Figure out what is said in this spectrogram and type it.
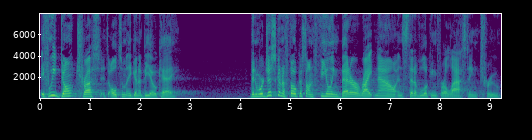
if we don't trust it's ultimately going to be okay, then we're just going to focus on feeling better right now instead of looking for a lasting, true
